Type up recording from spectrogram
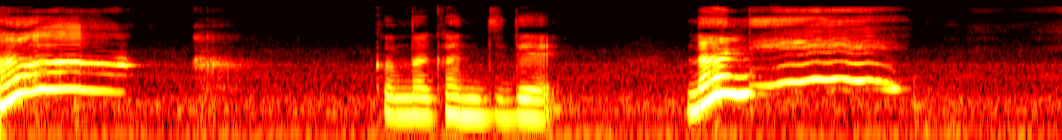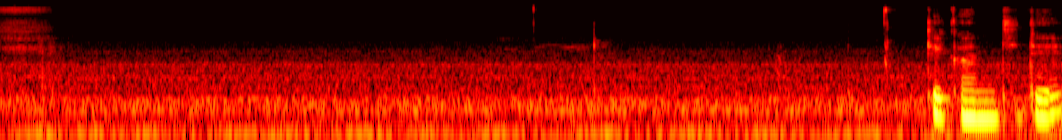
あこんな感じで「何?」って感じで、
